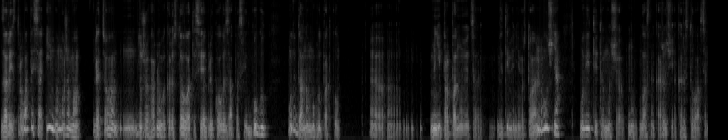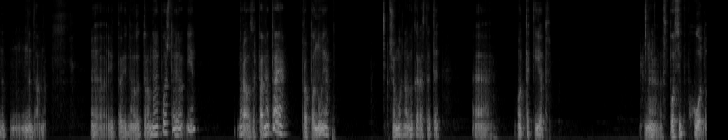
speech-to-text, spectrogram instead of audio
зареєструватися, і ми можемо для цього дуже гарно використовувати свій обліковий запис від Google. От в даному випадку е, мені пропонується від імені віртуального учня увійти, тому що, ну, власне кажучи, я користувався недавно е, відповідною електронною поштою, і браузер пам'ятає, пропонує, що можна використати е, от такий от е, спосіб входу.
